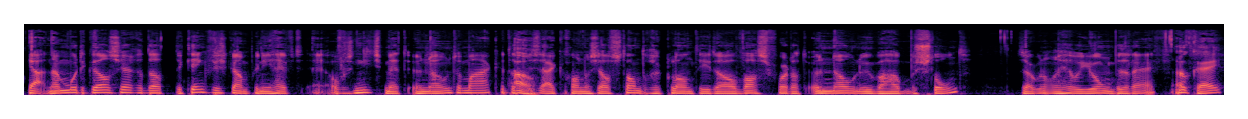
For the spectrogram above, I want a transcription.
Ja, nou moet ik wel zeggen dat de Kingfish Company heeft overigens niets met Unknown te maken. Dat oh. is eigenlijk gewoon een zelfstandige klant die er al was voordat Unknown überhaupt bestond. Dat is ook nog een heel jong bedrijf. Oké. Okay.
